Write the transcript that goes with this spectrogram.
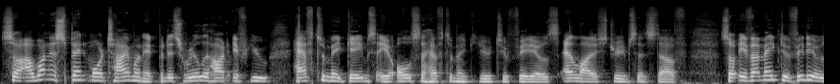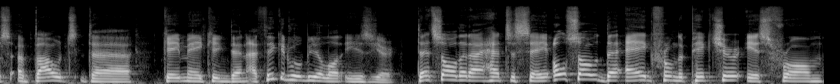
So I want to spend more time on it, but it's really hard if you have to make games and you also have to make YouTube videos and live streams and stuff. So if I make the videos about the game making, then I think it will be a lot easier. That's all that I had to say. Also, the egg from the picture is from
